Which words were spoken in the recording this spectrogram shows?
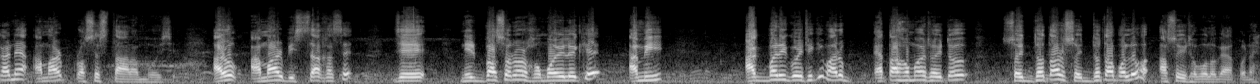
কাৰণে আমাৰ প্ৰচেষ্টা আৰম্ভ হৈছে। আৰু আমাৰ বিশ্বাস আছে যে নিৰ্বাচনৰ সময়লৈকে আমি আগবাঢ়ি গৈ থাকিম আৰু এটা সময়ত হয়তো চৈধ্যতাৰ চৈধ্যতা পালেও আচৰিত হ'ব লগা একো নাই।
